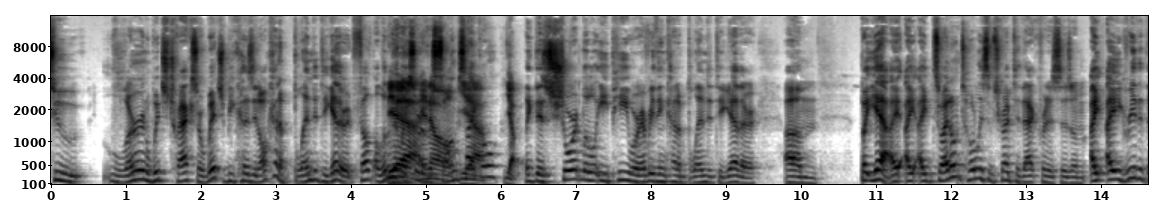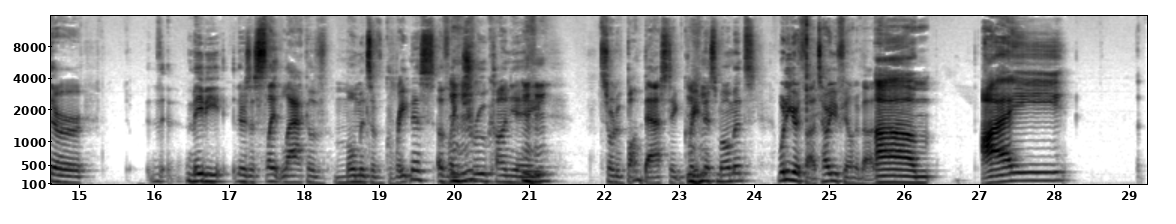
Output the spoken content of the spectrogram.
to learn which tracks are which because it all kind of blended together. It felt a little bit like sort of a song Yeah. cycle. Yep. Like this short little EP where everything kind of blended together. Um, but yeah, I, I, I so I don't totally subscribe to that criticism. I, I agree that there are th- maybe there's a slight lack of moments of greatness of like Mm-hmm. true Kanye sort of bombastic greatness Mm-hmm. moments. What are your thoughts? How are you feeling about it? Um, I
